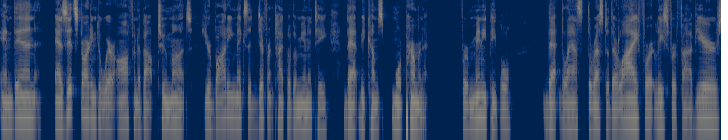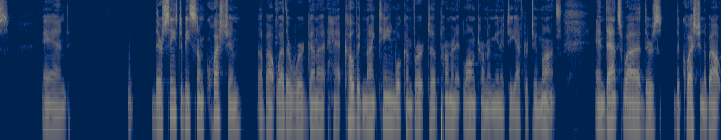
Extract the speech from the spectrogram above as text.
And then, as it's starting to wear off in about two months, your body makes a different type of immunity that becomes more permanent. For many people, that lasts the rest of their life or at least for five years. And there seems to be some question about whether we're going to have COVID 19 will convert to permanent long term immunity after two months. And that's why there's the question about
